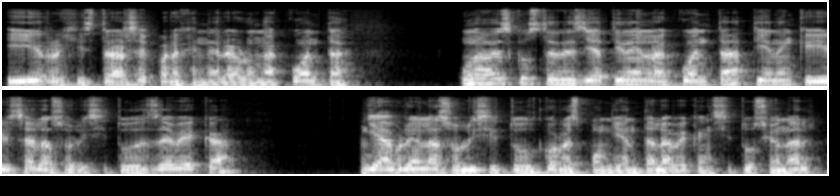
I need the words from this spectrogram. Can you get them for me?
y registrarse para generar una cuenta. Una vez que ustedes ya tienen la cuenta, tienen que irse a las solicitudes de beca y abren la solicitud correspondiente a la beca institucional.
